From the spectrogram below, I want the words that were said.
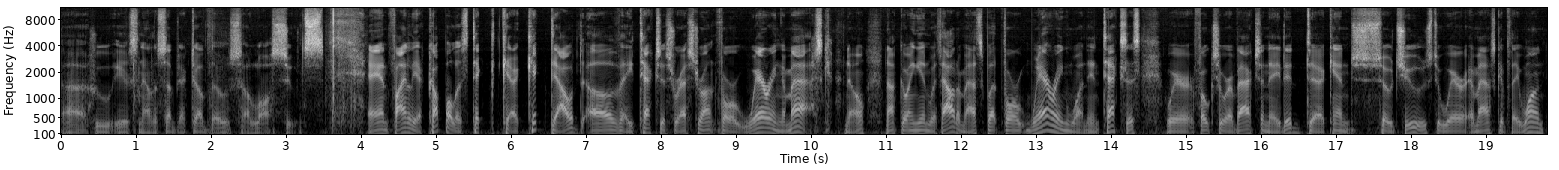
uh, who is now the subject of those those uh, lawsuits. And finally, a couple is ticked, uh, kicked out of a Texas restaurant for wearing a mask. No, not going in without a mask, but for wearing one in Texas, where folks who are vaccinated uh, can so choose to wear a mask if they want.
